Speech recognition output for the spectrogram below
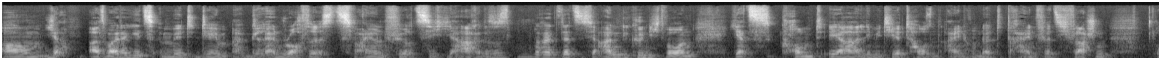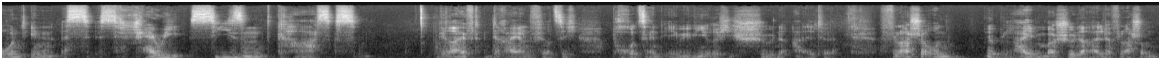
Ähm, ja, als weiter geht's mit dem Glen Rothes 42 Jahre. Das ist bereits letztes Jahr angekündigt worden. Jetzt kommt er limitiert 1143 Flaschen und in Sherry Seasoned Casks greift 43% ABV. Richtig schöne alte Flasche und wir bleiben bei schöner alter Flasche und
